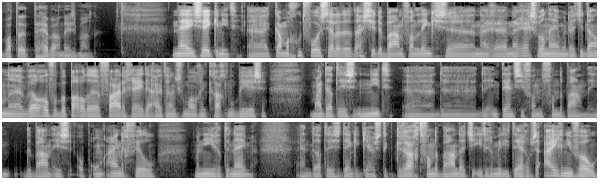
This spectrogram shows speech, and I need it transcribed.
wat te, te, hebben aan deze baan. Nee, zeker niet. ik kan me goed voorstellen dat als je de baan van links naar, naar rechts wil nemen, dat je dan wel over bepaalde vaardigheden, uithoudingsvermogen en kracht moet beheersen. Maar dat is niet de, de intentie van, van de baan. De, de baan is op oneindig veel manieren te nemen. En dat is denk ik juist de kracht van de baan, dat je iedere militair op zijn eigen niveau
